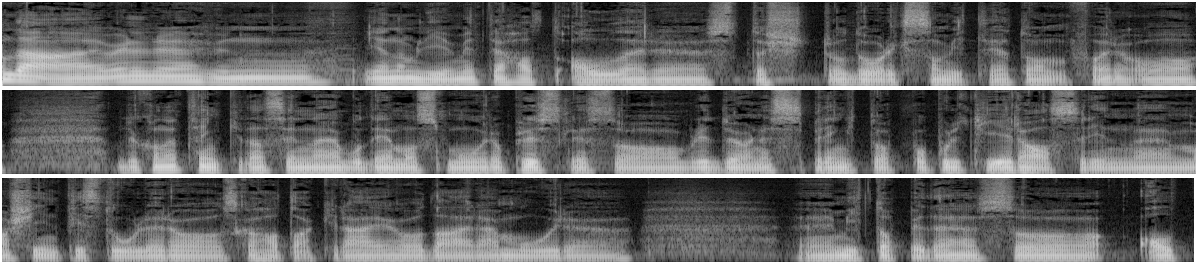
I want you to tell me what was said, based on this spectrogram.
det er vel hun gjennom livet mitt jeg har hatt aller eh, størst og dårligst samvittighet overfor. Og du kan jo tenke deg selv når jeg bodde hjemme hos mor, og plutselig så blir dørene sprengt opp, og politiet raser inn med maskinpistoler og skal ha tak i deg, og der er mor eh, eh, midt oppi det. Så alt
